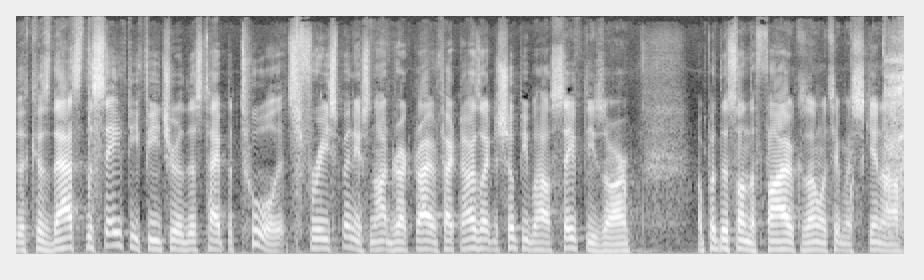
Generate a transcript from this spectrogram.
Because that's the safety feature of this type of tool. It's free spinning. It's not direct drive. In fact, I always like to show people how safe these are. I'll put this on the five because I don't want to take my skin off.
